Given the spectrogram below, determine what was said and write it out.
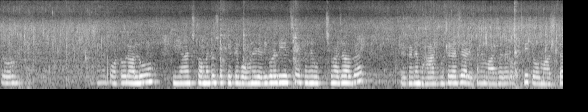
তো এখানে পটল আলু পেঁয়াজ টমেটো সব কেটে বৌমনে রেডি করে দিয়েছে। এখানে উচ্ছে ভাজা হবে। এখানে ভাত বসে গেছে আর এখানে মাছ ভাজা করছি। তো মাছটা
